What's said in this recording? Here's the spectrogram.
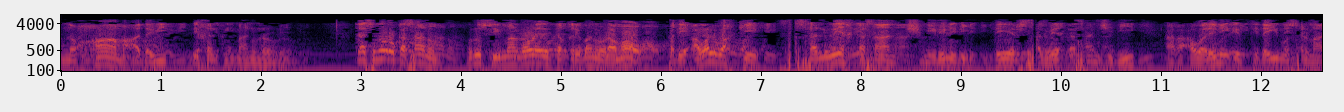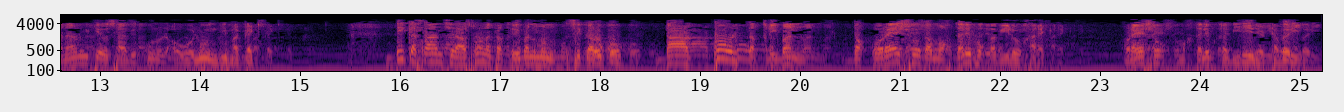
نحام عدوی دی خلک ایمان راوړل داس نورو کسانو روس ایمان راوړل تقریبا علماو په دې اول وخت کې سلويخ کسان شمیرل دي ډیر سلويخ کسان چې دي هغه اولنی ابتدایي مسلمانانو کې او سابقون الاولون دي مکه کې دي کسان چې راسونه تقریبا مون ذکر وکړو دا ټول تقریبا د قریشو د مختلفو قبیلو خلک قریشو مختلف قبیلې د ټبری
